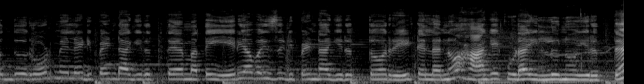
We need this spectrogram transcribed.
ಒಂದು ರೋಡ್ ಮೇಲೆ ಡಿಪೆಂಡ್ ಆಗಿರುತ್ತೆ, ಮತ್ತು ಏರಿಯಾ ವೈಸ್ ಡಿಪೆಂಡ್ ಆಗಿರುತ್ತೋ ರೇಟ್ ಎಲ್ಲನೂ ಹಾಗೆ ಕೂಡ ಇಲ್ಲೂ ಇರುತ್ತೆ.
